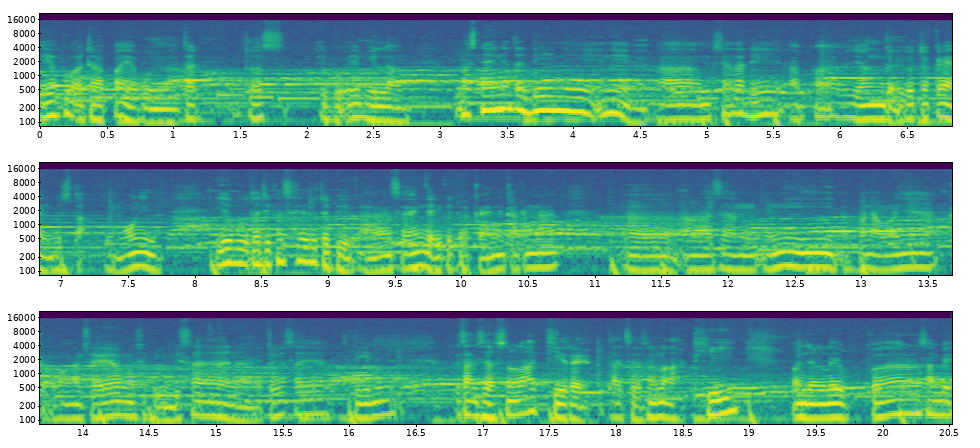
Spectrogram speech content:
iya bu ada apa ya bu? Ya terus ibunya bilang masnya ini tadi ini ini ya uh, masnya tadi apa yang nggak ikut KKN terus tak ngomongin iya bu tadi kan saya sudah bilang saya nggak ikut KKN karena uh, alasan ini apa namanya keuangan saya masih belum bisa. Nah itu saya -gini tak jelasin lagi rek. Tak jelasin lagi panjang lebar sampai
